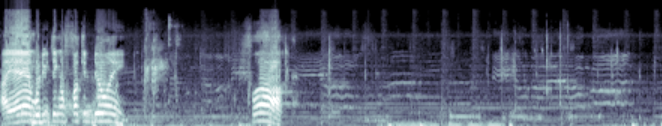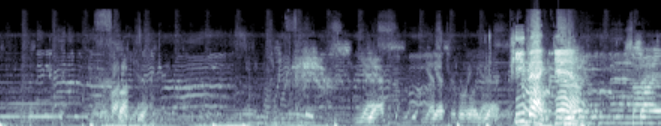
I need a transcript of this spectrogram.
I am. What do you think I'm fucking doing? Fuck. Fuck yeah. Yes. Yes, triple A, yes. P back, damn. Sorry.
